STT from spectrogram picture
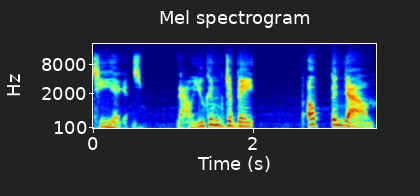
Tee Higgins. Now, you can debate up and down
